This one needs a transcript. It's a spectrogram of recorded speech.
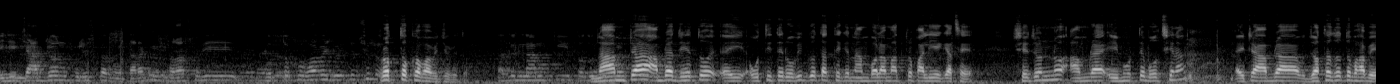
এই যে চারজন পুলিশ কর্মী তারা কি সরাসরি প্রত্যক্ষভাবে জড়িত ছিল? প্রত্যক্ষভাবে জড়িত। তাদের নাম কি নামটা আমরা যেহেতু এই অতীতের অভিজ্ঞতা থেকে নাম বলা মাত্র পালিয়ে গেছে সেজন্য আমরা এই মুহূর্তে বলছি না। এটা আমরা যথাযথভাবে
